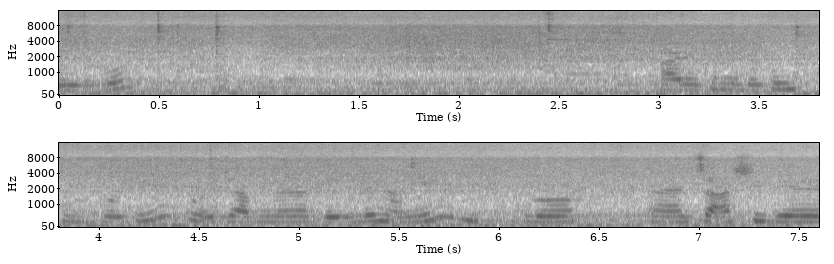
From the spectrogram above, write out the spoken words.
দেখব। আর এখানে দেখুন ফুলকপি, ওই যে আপনারা দেখলেন আমি পুরো চাষিদের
